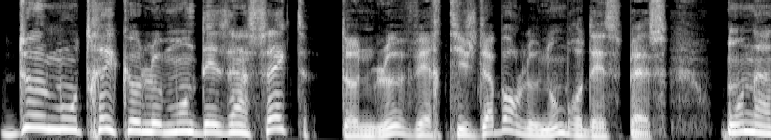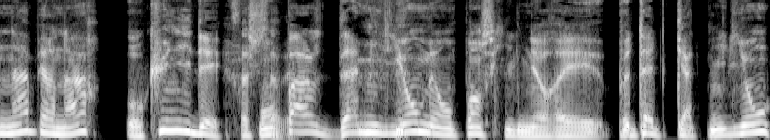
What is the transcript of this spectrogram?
de montrer que le monde des insectes donne le vertige. D'abord le nombre d'espèces. On en a Bernard? Aucune idée. Ça, On savais. parle d'un million, mais on pense qu'il y aurait peut-être 4 millions.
